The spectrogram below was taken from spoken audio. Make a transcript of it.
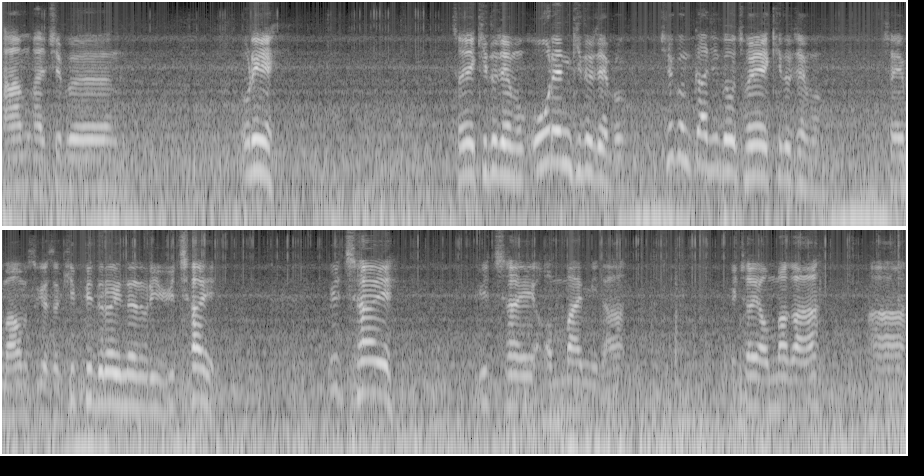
다음 갈 집은 우리 저의 기도 제목 오랜 기도 제목 최근까지도 저의 기도 제목 저의 마음속에서 깊이 들어있는 우리 위차이 위차이 위차의 엄마입니다. 위차의 엄마가 아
